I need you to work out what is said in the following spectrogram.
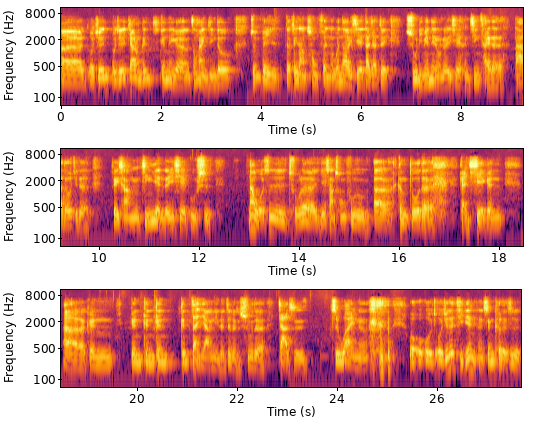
呃，我觉得我觉得嘉荣跟跟那个宗翰已经都准备的非常充分了，问到一些大家对书里面内容的一些很精彩的，大家都觉得非常惊艳的一些故事。那我是除了也想重复呃更多的感谢跟呃跟跟跟跟跟赞扬你的这本书的价值之外呢，我我我我觉得体验很深刻的是，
